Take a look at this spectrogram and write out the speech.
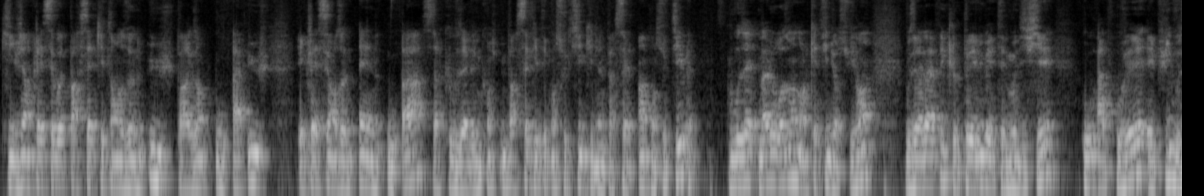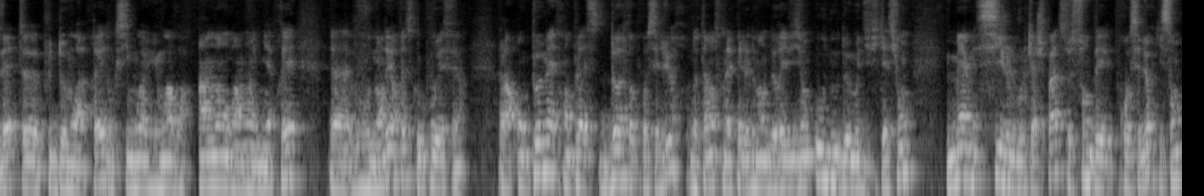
qui vient classer votre parcelle qui est en zone U, par exemple, ou AU, est classé en zone N ou A, c'est-à-dire que vous avez une, une parcelle qui était constructible qui devient une parcelle inconstructible. Vous êtes malheureusement dans le cas de figure suivant, vous avez appris que le PLU a été modifié ou approuvé, et puis vous êtes euh, plus de deux mois après, donc six mois, huit mois, voire un an ou un an et demi après, euh, vous vous demandez en fait ce que vous pouvez faire. Alors on peut mettre en place d'autres procédures, notamment ce qu'on appelle les demandes de révision ou de modification, même si je ne vous le cache pas, ce sont des procédures qui sont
